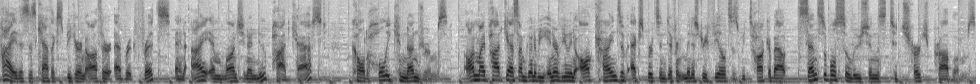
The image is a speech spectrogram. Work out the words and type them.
Hi, this is Catholic speaker and author Everett Fritz, and I am launching a new podcast called Holy Conundrums. On my podcast, I'm going to be interviewing all kinds of experts in different ministry fields as we talk about sensible solutions to church problems.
